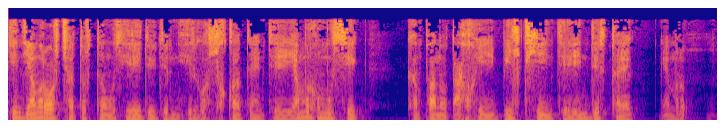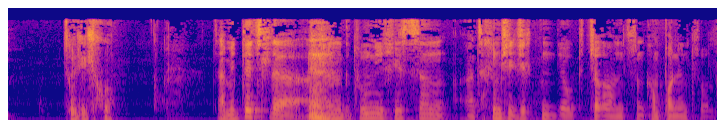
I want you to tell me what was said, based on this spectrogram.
тэнд ямар ур чадвартай хүмүүс ирээдүйд нь хэрэг болох гээд байна тийм. Ямар хүмүүсийг компаниуд авах юм, бэлдэх юм тийм. Энэ дээр та яг ямар зүйл хэлэх вэ? За мэдээж л түрүүний хэлсэн захим шилжилтэнд явагдаж байгаа үндсэн компонент бол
